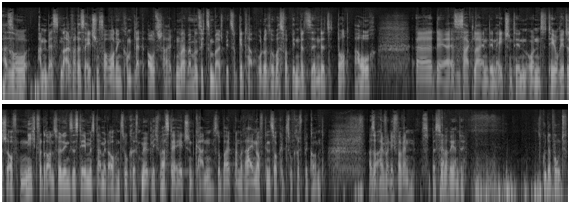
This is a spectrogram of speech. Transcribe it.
Also am besten einfach das Agent Forwarding komplett ausschalten, weil wenn man sich zum Beispiel zu GitHub oder sowas verbindet, sendet dort auch äh, der SSH-Client den Agent hin und theoretisch auf nicht vertrauenswürdigen Systemen ist damit auch ein Zugriff möglich, was der Agent kann, sobald man rein auf den Socket Zugriff bekommt. Also einfach nicht verwenden, das ist die beste Ja. Variante. Guter Punkt.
